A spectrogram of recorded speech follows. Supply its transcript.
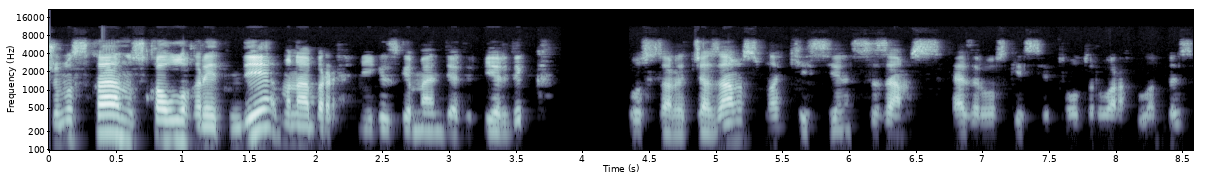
жұмысқа нұсқаулық ретінде мына бір негізгі мәндерді бердік. Осыларды жазамыз мына кестені сызамыз қазір осы кестені толтыру арқылы біз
